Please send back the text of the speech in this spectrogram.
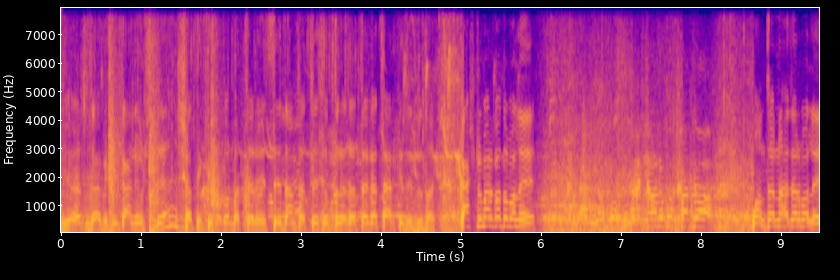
ভিউয়ার্স গাভিটি কানে উঠছে। সাথে একটি পকন বাচ্চা রয়েছে, দাম চাচ্ছে সত্তর হাজার টাকা, চার কেজি দুধ হয়। কাস্টমার কত বলে? পঞ্চান্ন হাজার বলে।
